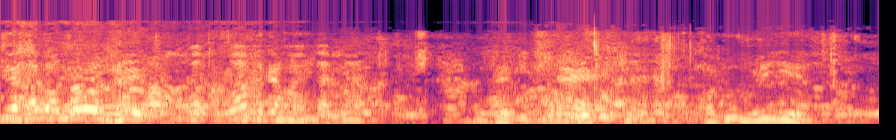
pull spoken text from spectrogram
你还把我推？我我不这么干。对，好主不理。我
